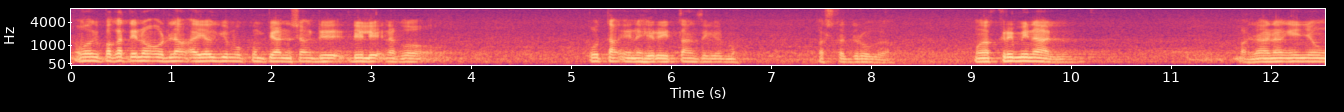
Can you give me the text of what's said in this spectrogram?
Ang pagkatinood lang, ayaw yung mo kumpiyansang di, dili na ko putang inahiritan siguro mo. Basta droga. Mga kriminal, masanang inyong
